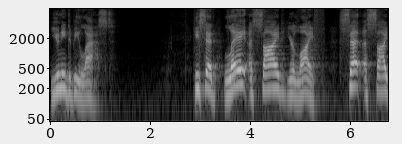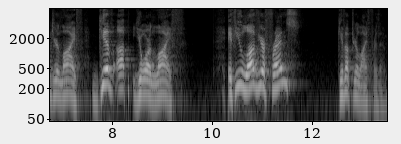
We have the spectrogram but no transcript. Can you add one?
you need to be last. He said, lay aside your life, set aside your life, give up your life. If you love your friends, give up your life for them.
